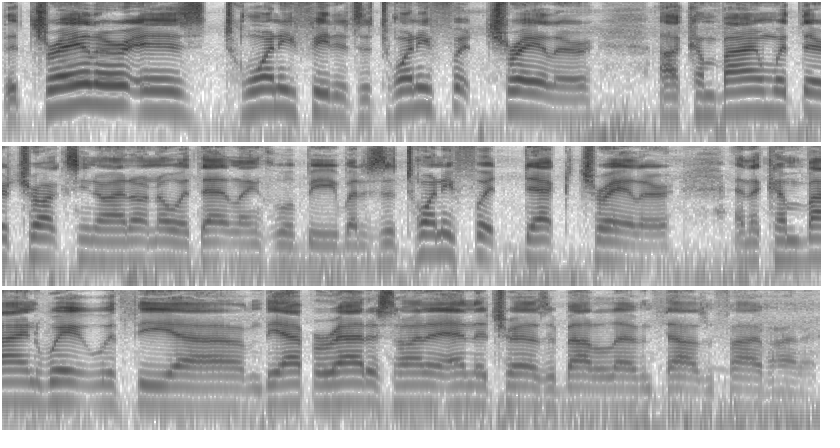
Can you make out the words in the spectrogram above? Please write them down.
The trailer is 20 feet. It's a 20 foot trailer uh, combined with their trucks. You know, I don't know what that length will be, but it's a 20 foot deck trailer, and the combined weight with the um, the apparatus on it and the trailer is about 11,500.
